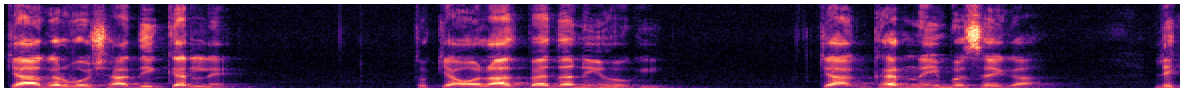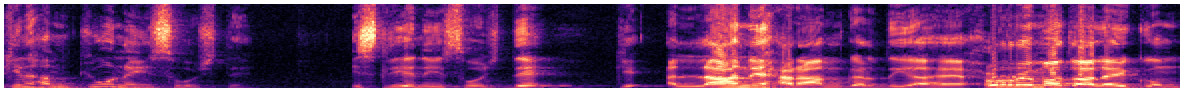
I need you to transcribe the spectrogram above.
کیا اگر وہ شادی کر لیں تو کیا اولاد پیدا نہیں ہوگی؟ کیا گھر نہیں بسے گا؟ لیکن ہم کیوں نہیں سوچتے؟ اس لیے نہیں سوچتے کہ اللہ نے حرام کر دیا ہے۔ حرمت علیکم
